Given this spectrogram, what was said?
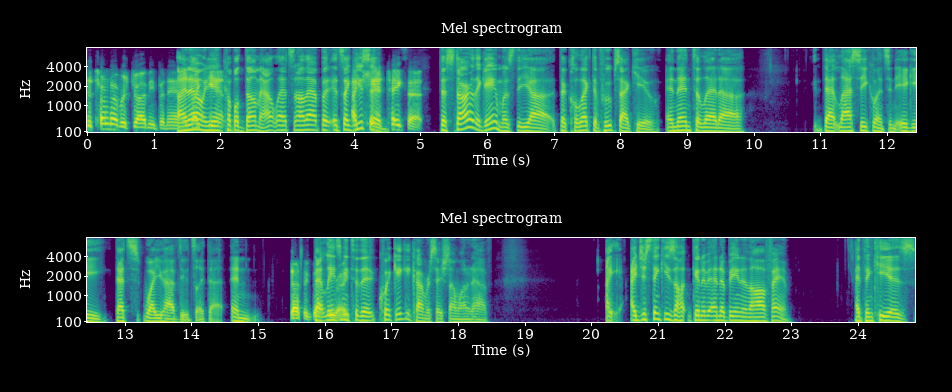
the turnovers drive me bananas. I know, I and he had a couple dumb outlets and all that. But it's like I you said, take that. The star of the game was the uh the collective hoops IQ, and then to let uh that last sequence and Iggy. That's why you have dudes like that, and that's exactly that leads right. me to the quick Iggy conversation I wanted to have. I I just think he's going to end up being in the Hall of Fame. I think he is.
